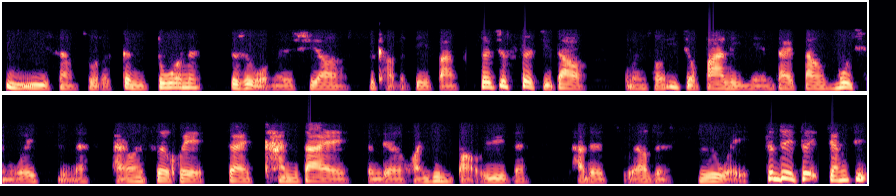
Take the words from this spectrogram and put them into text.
意义上做的更多呢？这是我们需要思考的地方。这就涉及到我们从一九八零年代到目前为止呢，台湾社会在看待整个环境保育的。它的主要的思维，针对这将近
